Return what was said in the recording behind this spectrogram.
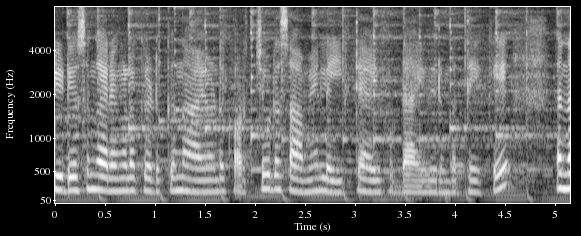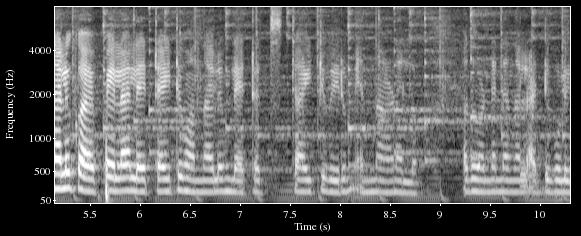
വീഡിയോസും കാര്യങ്ങളൊക്കെ എടുക്കുന്നതായതുകൊണ്ട് കുറച്ചുകൂടെ സമയം ലേറ്റായി ഫുഡായി വരുമ്പോഴത്തേക്ക് എന്നാലും കുഴപ്പമില്ല ലേറ്റായിട്ട് വന്നാലും ലേറ്റസ്റ്റ് ആയിട്ട് വരും എന്നാണല്ലോ. അതുകൊണ്ട് തന്നെ നല്ല അടിപൊളി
